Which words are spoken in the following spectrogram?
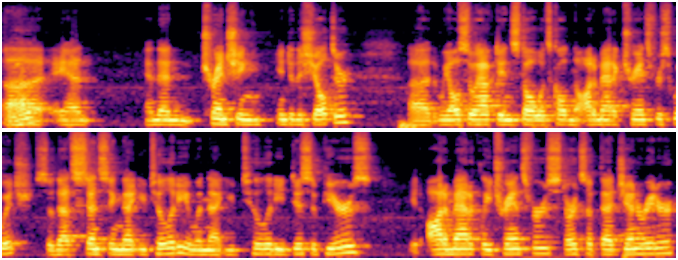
uh, uh-huh. and and then trenching into the shelter. Uh, we also have to install what's called an automatic transfer switch. So that's sensing that utility, and when that utility disappears, it automatically transfers, starts up that generator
